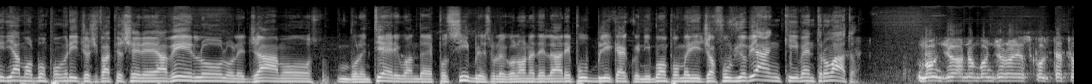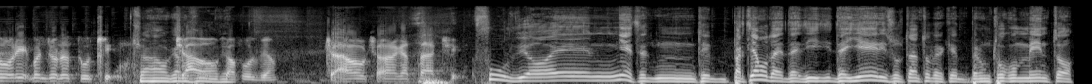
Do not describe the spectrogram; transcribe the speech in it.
Diamo il buon pomeriggio, ci fa piacere averlo, lo leggiamo volentieri quando è possibile sulle colonne della Repubblica e quindi buon pomeriggio a Fulvio Bianchi, ben trovato. Buongiorno, buongiorno agli ascoltatori, buongiorno a tutti. Ciao, Ciao, Fulvio. ciao Fulvio. Ciao, ciao ragazzacci. Fulvio, eh, niente, te- partiamo da, da- di- da ieri soltanto perché per un tuo commento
